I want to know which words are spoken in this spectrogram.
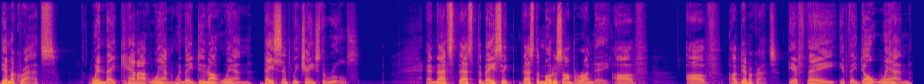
Democrats, when they cannot win, when they do not win, they simply change the rules. And that's that's the basic that's the modus operandi of of of Democrats. If they if they don't win,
